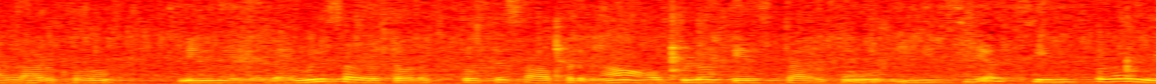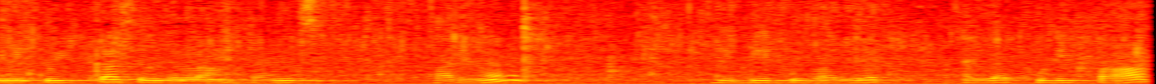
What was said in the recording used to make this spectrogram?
நல்லாயிருக்கும் நீங்கள் இதை லெமன் சாதத்தோட தொட்டு சாப்பிடுங்க. அவ்வளோ டேஸ்ட்டாக இருக்கும். ஈஸியாக சிம்பிளாக நீங்கள் குயிக்காக செஞ்சிடலாம் ஃப்ரெண்ட்ஸ் பாருங்கள் எப்படி இருக்குன்னு பாருங்கள் நல்லா புளிப்பாக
